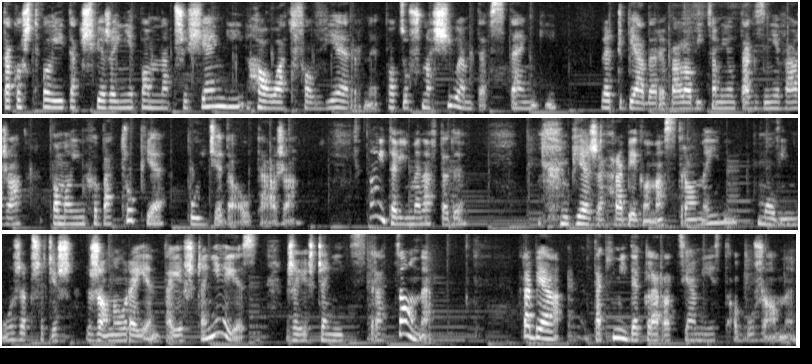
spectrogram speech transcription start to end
Takoś twojej tak świeżej nie pomna przysięgi? O łatwowierny, po cóż nosiłem te wstęgi? Lecz biada rywalowi, co mię tak znieważa, po moim chyba trupie pójdzie do ołtarza. No i Telimena wtedy bierze hrabiego na stronę i mówi mu, że przecież żoną rejenta jeszcze nie jest, że jeszcze nic stracone. Hrabia takimi deklaracjami jest oburzony.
